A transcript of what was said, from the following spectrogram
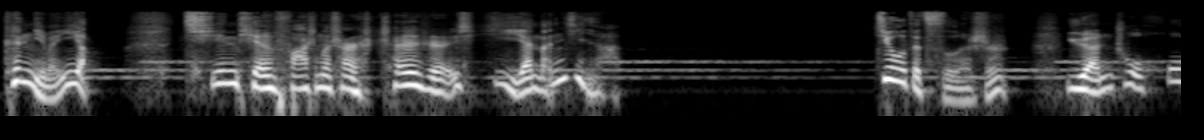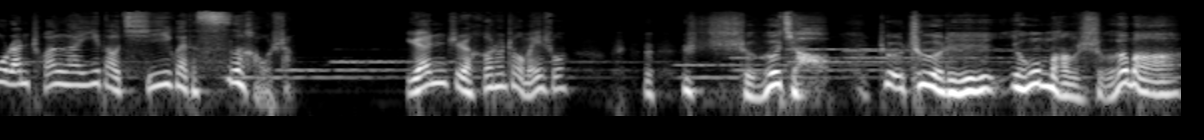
跟你们一样，今天发生的事儿真是一言难尽啊。”就在此时，远处忽然传来一道奇怪的嘶吼声。元志和尚皱眉说。蛇叫，这这里有蟒蛇吗？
